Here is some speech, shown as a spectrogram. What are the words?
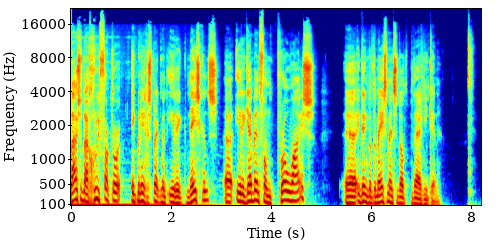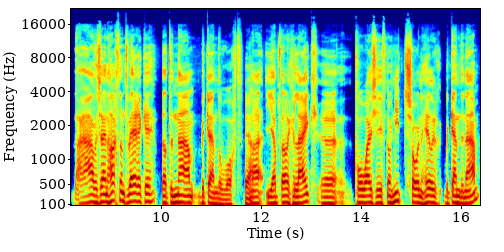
Luistert naar Groeifactor. Ik ben in gesprek met Erik Neeskens. Eh, Erik, jij bent van ProWise. Eh, ik denk dat de meeste mensen dat bedrijf niet kennen. Nou, we zijn hard aan het werken dat de naam bekender wordt. Ja. Maar je hebt wel gelijk. eh ProWise heeft nog niet zo'n heel bekende naam.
